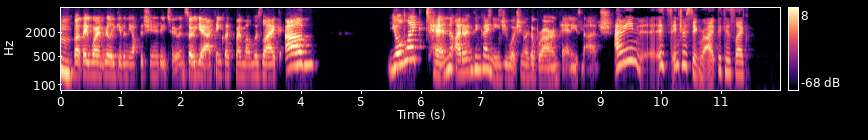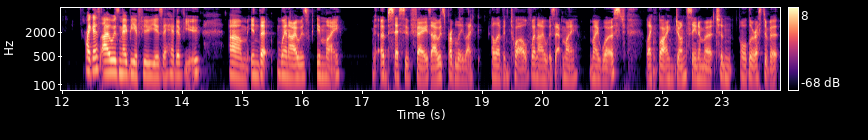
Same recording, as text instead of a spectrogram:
mm. but they weren't really given the opportunity to. And so, yeah, I think like my mum was like, um, you're like 10. I don't think I need you watching like a bra and panties match. I mean, it's interesting, right? Because like, I guess I was maybe a few years ahead of you um, in that when I was in my obsessive phase, I was probably like 11, 12 when I was at my, my worst, like buying John Cena merch and all the rest of it.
